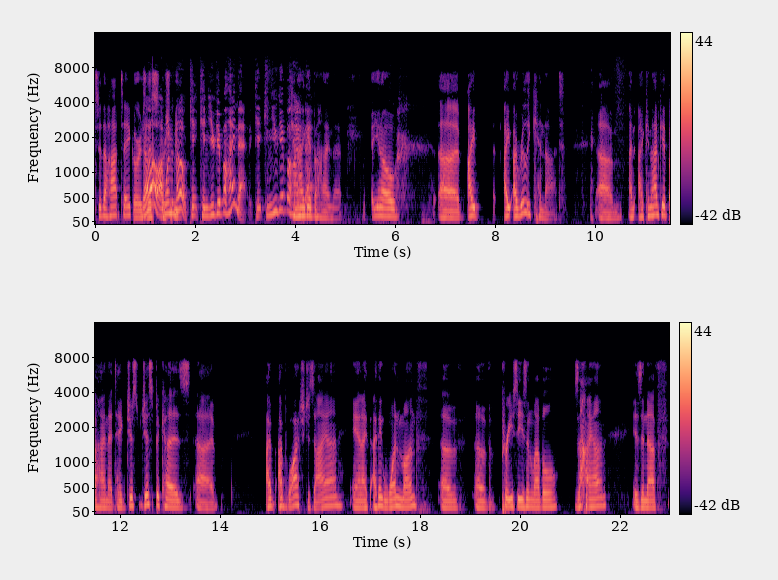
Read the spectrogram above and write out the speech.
to the hot take or is no? This, I want to we... know. Can can you get behind that? Can, can you get behind? Can I that? get behind that? You know, uh, I, I I really cannot. Um, I, I cannot get behind that take just just because uh, I've I've watched Zion and I I think one month of of preseason level Zion is enough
